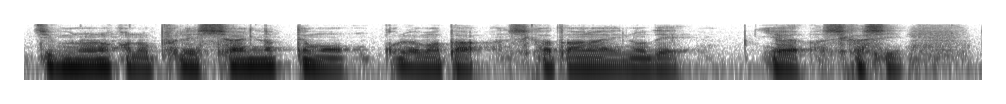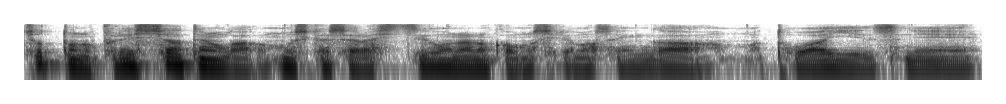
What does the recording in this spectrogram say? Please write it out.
自分の中のプレッシャーになってもこれはまた仕方ないのでいやしかしちょっとのプレッシャーというのがもしかしたら必要なのかもしれませんが、とはいえですね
